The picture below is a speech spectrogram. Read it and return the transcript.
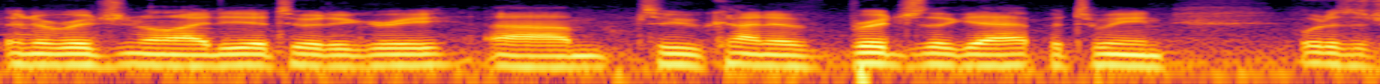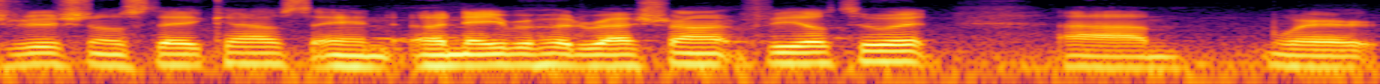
an original idea to a degree um, to kind of bridge the gap between what is a traditional steakhouse and a neighborhood restaurant feel to it, um, where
